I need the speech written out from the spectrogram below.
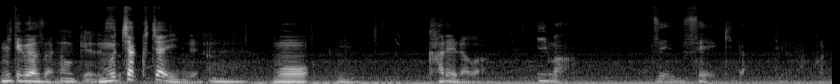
見てください。オッケーです。むちゃくちゃいいんで。うん。もう、うん彼らは今全盛期だっていうのはこれね。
